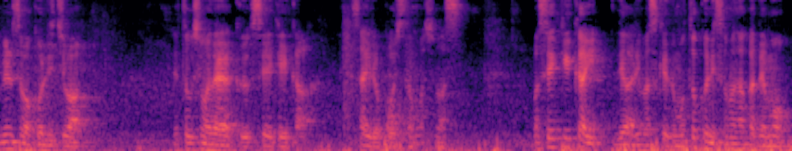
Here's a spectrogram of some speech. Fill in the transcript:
皆様こんにちは。徳島大学整形科西良浩二と申します。ま整形科医ではありますけれども特にその中でも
